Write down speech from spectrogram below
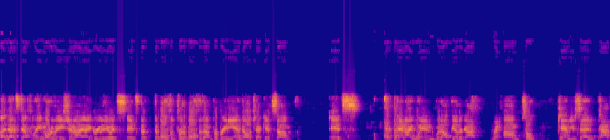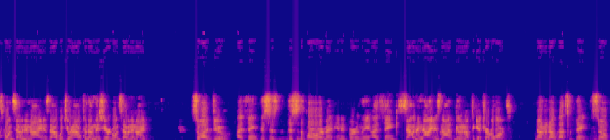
Uh, that's definitely motivation. I, I, agree with you. It's it's the, the both of, for the both of them for Brady and Belichick. It's um, it's can I win without the other guy? Right. Um. So Cam, you said Pat's going seven and nine. Is that what you have for them this year? Going seven and nine? So I do. I think this is this is the part where I meant inadvertently. I think seven and nine is not good enough to get Trevor Lawrence. No, no, no. That's the thing. So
